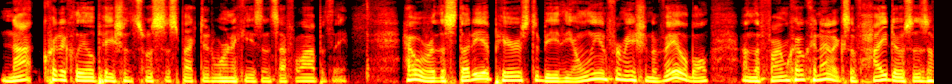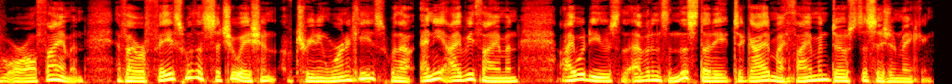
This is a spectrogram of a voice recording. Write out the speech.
not critically ill patients with suspected Wernicke's encephalopathy. However, the study appears to be the only information available on the pharmacokinetics of high doses of oral thiamine. If I were faced with a situation of treating Wernicke's without any IV thiamine, I would use the evidence in this study to guide my thiamine dose decision making.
